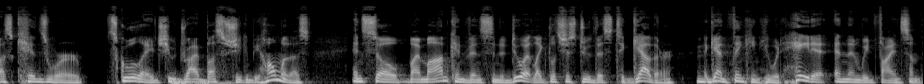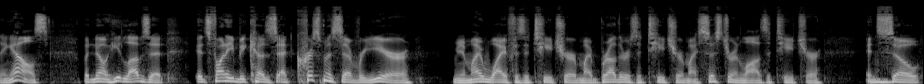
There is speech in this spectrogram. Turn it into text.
us kids were school age. She would drive buses. so she could be home with us. And so my mom convinced him to do it. Like, let's just do this together. Mm-hmm. Again, thinking he would hate it and then we'd find something else. But no, he loves it. It's funny because at Christmas every year, I mean, my wife is a teacher, my brother is a teacher, my sister in law is a teacher. And Mm-hmm. so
